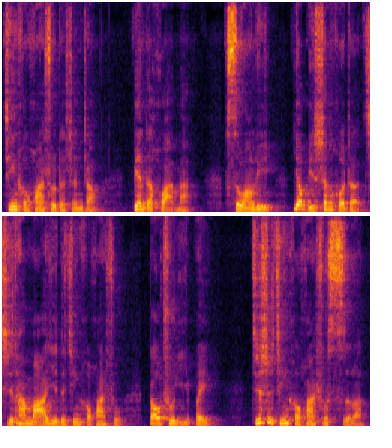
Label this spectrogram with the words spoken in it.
金合欢树的生长变得缓慢，死亡率要比生活着其他蚂蚁的金合欢树高出一倍。即使金合欢树死了，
